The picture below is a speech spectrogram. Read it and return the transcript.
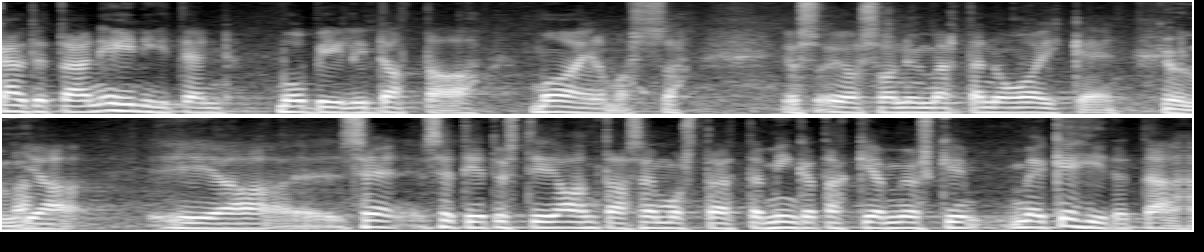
käytetään eniten mobiilidataa maailmassa, jos, jos on ymmärtänyt oikein. Kyllä. Ja ja se, se tietysti antaa semmoista, että minkä takia myöskin me kehitetään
